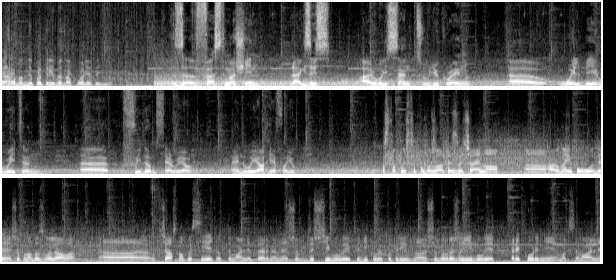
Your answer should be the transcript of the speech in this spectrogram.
агроном не потрібен на полі тоді. The first machine like this I will send to Ukraine uh, will be written uh, Freedom Serial, and we are here for you. Просто хочеться побажати, звичайно, е, гарної погоди, щоб вона дозволяла е, вчасно посіяти в оптимальні терміни, щоб дощі були тоді, коли потрібно, щоб врожаї були рекордні, максимальні.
